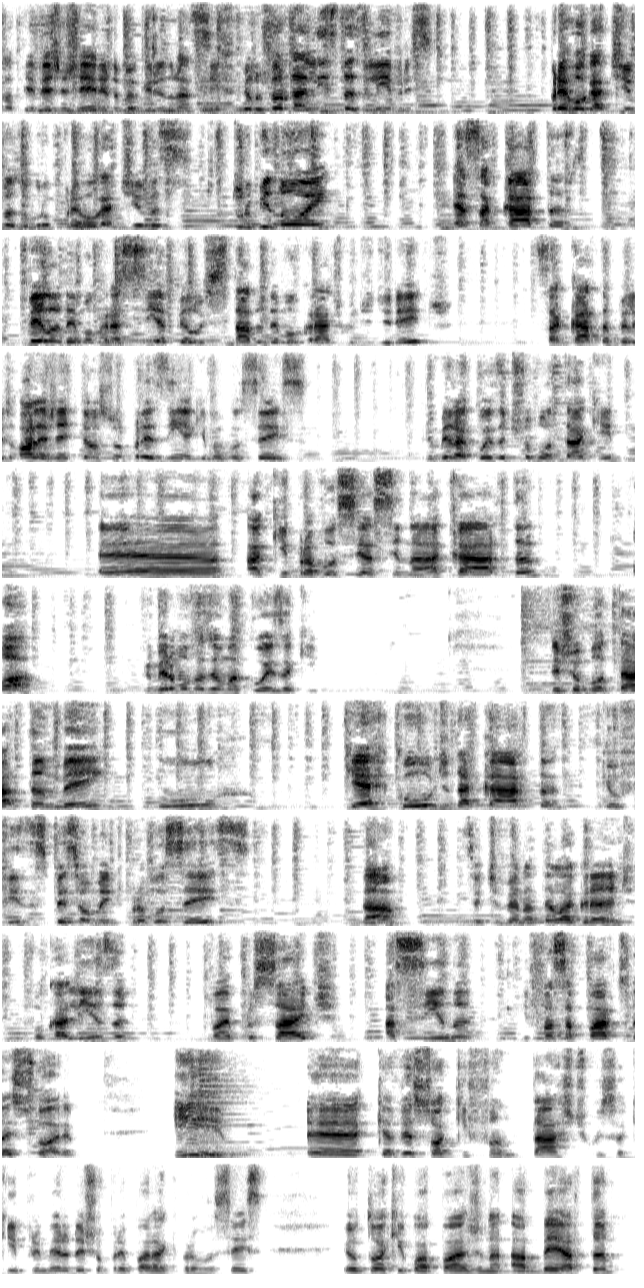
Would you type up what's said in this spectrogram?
pela TV GGN do meu querido Nassif, pelos jornalistas livres, prerrogativas, do grupo Prerrogativas, que turbinou, hein? Essa carta pela democracia, pelo Estado Democrático de Direito. Essa carta pelo. Olha, gente, tem uma surpresinha aqui para vocês. Primeira coisa, deixa eu botar aqui. É... Aqui para você assinar a carta. Ó, primeiro eu vou fazer uma coisa aqui. Deixa eu botar também o QR Code da carta que eu fiz especialmente para vocês, tá? Se tiver na tela grande, focaliza, vai para o site, assina e faça parte da história. E é, quer ver só que fantástico isso aqui? Primeiro, deixa eu preparar aqui para vocês. Eu estou aqui com a página aberta.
